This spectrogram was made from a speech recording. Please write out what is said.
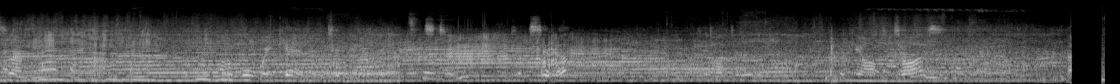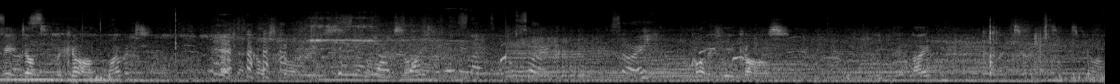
So, on a full weekend, it's to consider looking after, looking after tyres. Being done to the car at the moment. Costco is outside. Sorry. Sorry. Quite a few cars. Pit to- to.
